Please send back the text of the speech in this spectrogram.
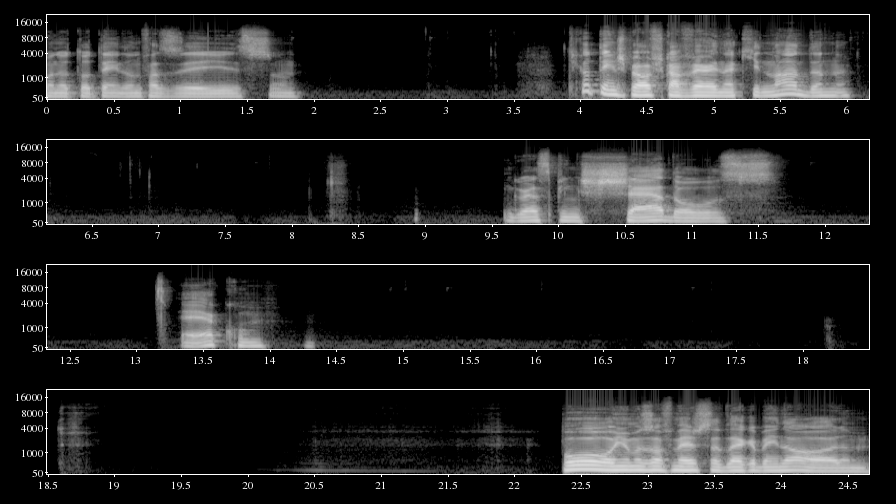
Quando eu tô tentando fazer isso. O que, que eu tenho de Payoff de Caverna aqui? Nada, né? Grasping Shadows. Echo. Pô, Humans of Magic Black é bem da hora.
